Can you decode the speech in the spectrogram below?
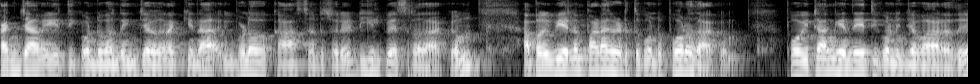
கஞ்சாவை ஏற்றி கொண்டு வந்து இங்கே இறக்கினா இவ்வளோ காசுன்னு சொல்லி டீல் பேசுகிறதாக்கும் அப்போ இவையெல்லாம் படகு எடுத்துக்கொண்டு போகிறதாக்கும் போயிட்டு அங்கே ஏற்றி கொண்டு இங்கே வாரது.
